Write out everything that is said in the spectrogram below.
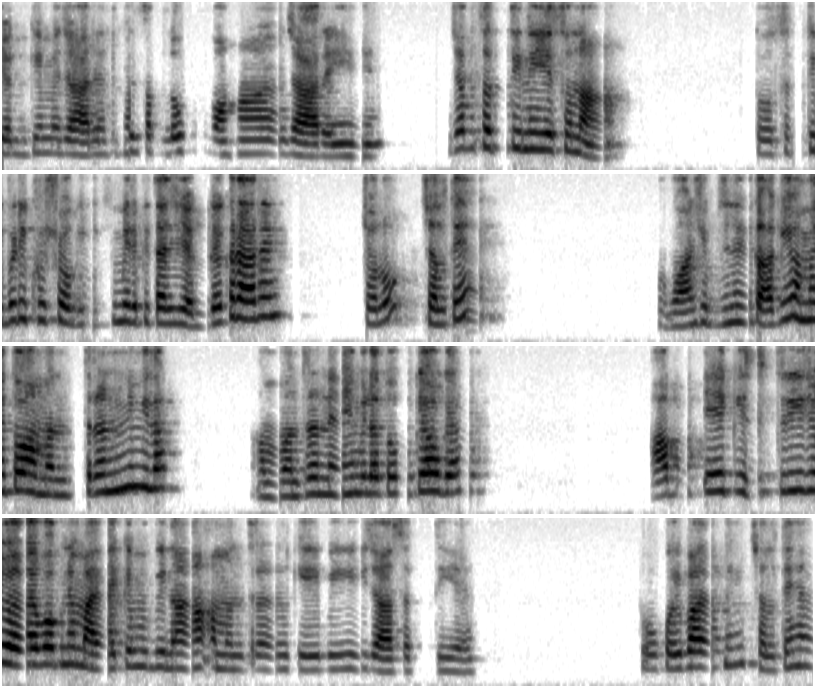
यज्ञ में जा रहे हैं तो सब लोग वहाँ जा रहे हैं। जब सती ने ये सुना तो सती बड़ी खुश होगी कि मेरे पिताजी यज्ञ करा रहे हैं। चलो, चलते हैं। भगवान शिव जी ने कहा कि हमें तो आमंत्रण नहीं मिला। आमंत्रण नहीं मिला तो क्या हो गया? अब एक स्त्री जो है वो अपने मायके में बिना आमंत्रण के भी जा सकती है। तो कोई बात नहीं, चलते हैं।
